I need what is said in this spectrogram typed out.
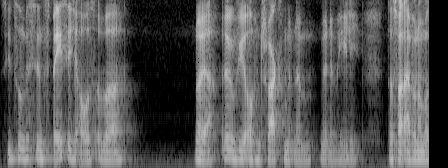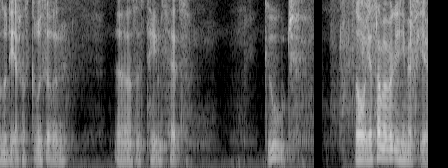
Sieht so ein bisschen spacig aus, aber naja, irgendwie auch ein Truck mit einem, mit einem Heli. Das waren einfach nochmal so die etwas größeren äh, Systemsets. Gut. So, jetzt haben wir wirklich nicht mehr viel.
